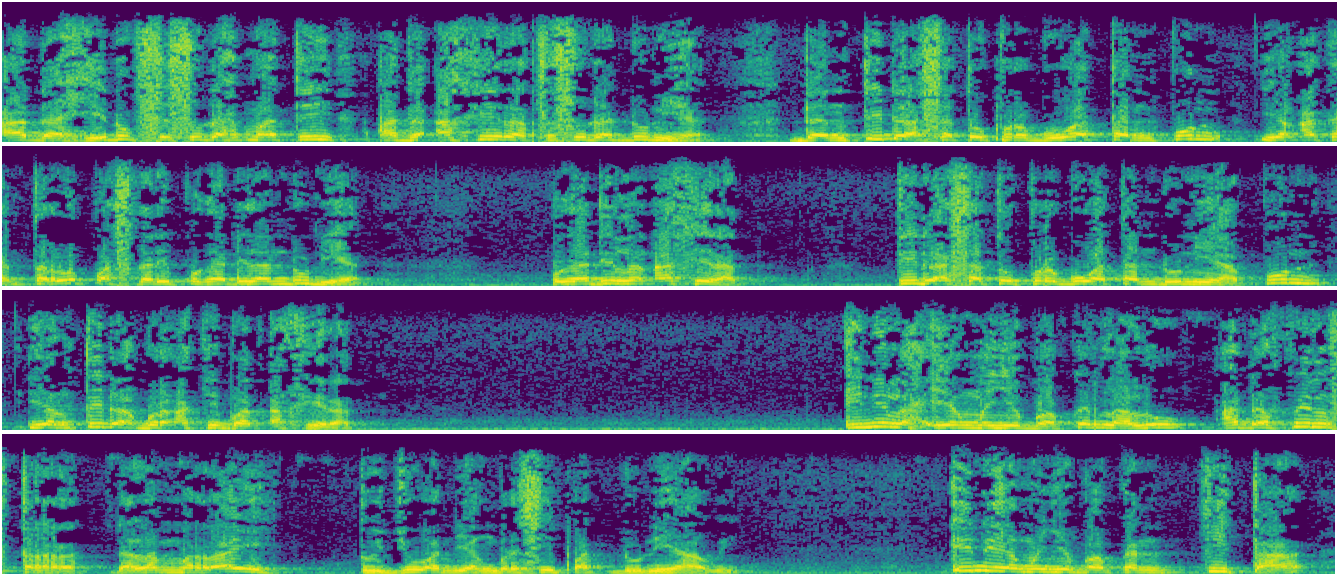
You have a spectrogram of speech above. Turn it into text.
ada hidup sesudah mati, ada akhirat sesudah dunia. Dan tidak satu perbuatan pun yang akan terlepas dari pengadilan dunia. Pengadilan akhirat. Tidak satu perbuatan dunia pun yang tidak berakibat akhirat. Inilah yang menyebabkan lalu ada filter dalam meraih tujuan yang bersifat duniawi. Ini yang menyebabkan kita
